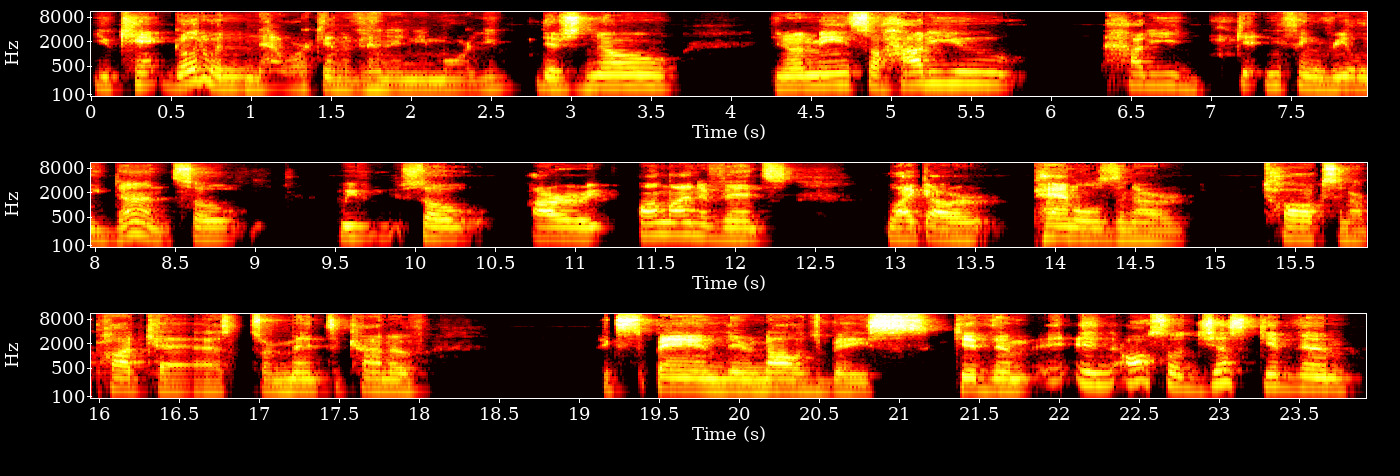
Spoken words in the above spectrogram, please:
you can't go to a networking event anymore. You there's no you know what I mean? So how do you how do you get anything really done? So we so our online events like our panels and our talks and our podcasts are meant to kind of expand their knowledge base, give them, and also just give them,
